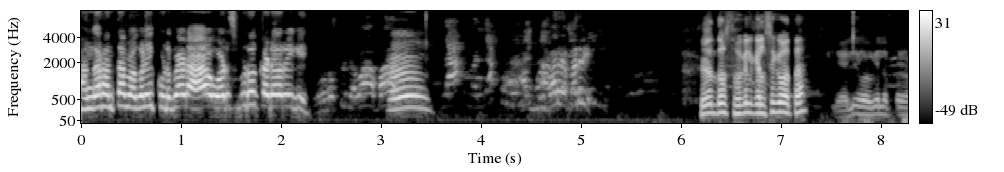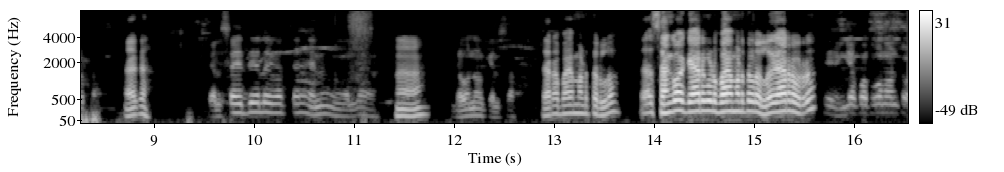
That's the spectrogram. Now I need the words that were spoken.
ಬಂಗಾರ ಅಂತ ಮಗಳಿಗೆ ಕೊಡ್ಬೇಡ ಓಡಿಸ್ಬಿಡು ಕಡೆಯವ್ರಿಗೆ. ಹ್ಮ್. ಏನ್ ದೋಸ್ತ್ ಹೋಗಿಲ್ಲ ಕೆಲ್ಸಕ್ಕೆ ಇವತ್ತ? ಎಲ್ಲಿ ಹೋಗಿಲ್ಲಪ್ಪ ಇವತ್ತ? ಯಾಕ? ಕೆಲಸ ಇದ್ದಿಲ್ಲ ಇವತ್ತ ಏನು ಎಲ್ಲ ಹಾ. ಡೌನ್ ಕೆಲಸ. ಯಾರ ಬಾಯ್ ಮಾಡ್ತಾರಲ್ಲ? ಸಂಘವಾಗಿ ಯಾರು ಕೂಡ ಬಾಯ್ ಮಾಡ್ತಾರಲ್ಲ ಯಾರು ಅವ್ರು? ಹಿಂಗೆ ಕೊತ್ಕೊಂಡು ಹೊಂಟು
